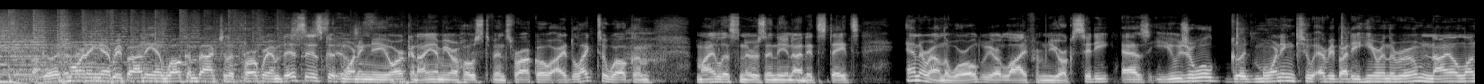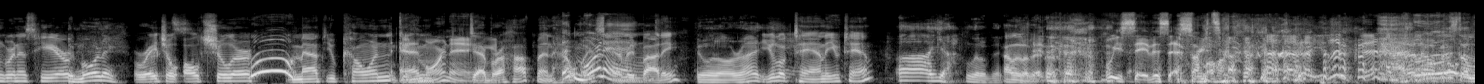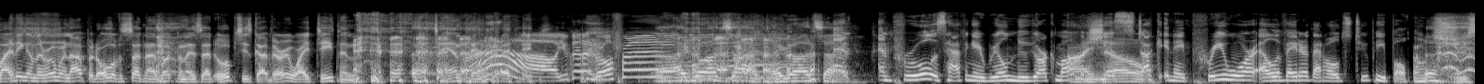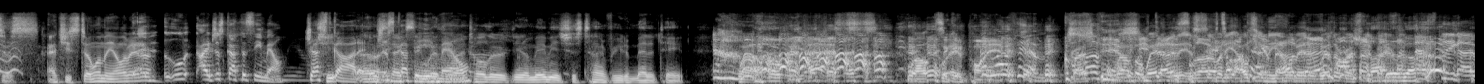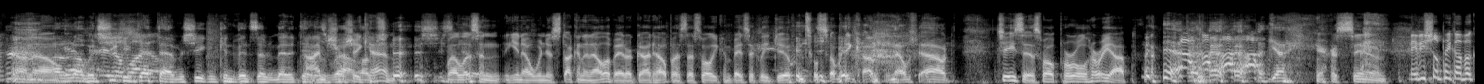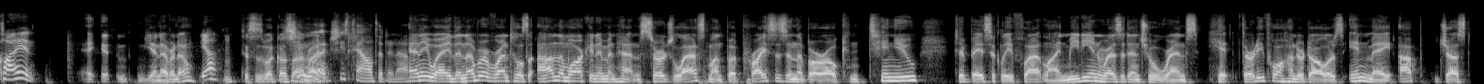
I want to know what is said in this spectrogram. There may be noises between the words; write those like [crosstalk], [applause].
Good morning, everybody, and welcome back to the program. This is Good Morning New York, and I am your host, Vince Rocco. I'd like to welcome my listeners in the United States and around the world. We are live from New York City as usual. Good morning to everybody here in the room. Niall Lundgren is here. Good morning. Rachel Altschuler, Matthew Cohen, Good and morning. Deborah Hoffman. How Good is morning. everybody? Doing all right? You look tan. Are you tan? Uh, yeah, a little bit. A little bit. Okay. [laughs] we say this every Some time. are. [laughs] you look good. I don't know if it's the lighting in the room or not, but all of a sudden I looked and I said, "Oops, he's got very white teeth and [laughs] tan, tan face." Wow, you got a girlfriend? Uh, I go outside. I go outside. And, and Perul is having a real New York moment. I she know. is stuck in a pre-war elevator that holds two people. Oh Jesus! And she's still in the elevator. Uh, I just got this email. Just She- got it. I was Just got the texting with her. I email. told her, you know, maybe it's just time for you to meditate. [laughs] Well, [laughs] well, That's a good point. Love him. Love him. Well, but She wait a minute. Is somebody else in the about elevator that. with her, or is she I don't know. Best thing I've heard. I don't know. I don't know, but she can while. get them. She can convince them to meditate. I'm as sure well. she can. [laughs] sure well, gonna- listen, you know, when you're stuck in an elevator, God help us, that's all you can basically do until somebody comes and helps you out. Jesus, well, Parole, hurry up. Get here soon. Maybe she'll pick up a client. It- it- you never know. Yeah. Mm-hmm. This is what goes She on, would. right? She's talented enough. Anyway, the number of rentals on the market in Manhattan surged last month, but prices in the borough continue to basically flatline. Median residential rents hit $3,400 in May, up just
